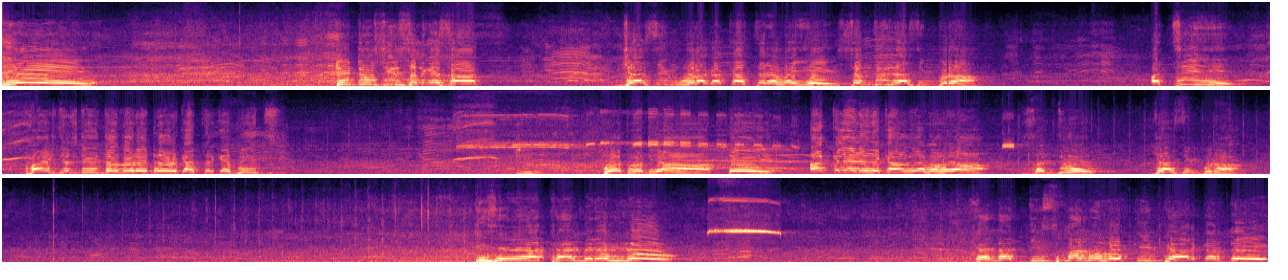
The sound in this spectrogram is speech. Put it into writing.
ये टिटू सिरसल के साथ जयसिंहपुरा का कैचर है भाई ये, संजू जयसिंहपुरा। अच्छी फाइट चलती हुई दोनों रेडर और कैचर के बीच। ਬਹੁਤ ਵਧੀਆ ਤੇ ਅੱਗ ਲੈਣੇ ਦੇ ਕਾਮਯਾਬ ਹੋਇਆ ਸੰਜੂ ਜੈਸਿੰਘਪੁਰਾ ਕਿਸੇ ਨੇ ਆਖਿਆ, ਮੇਰੇ ਵੀਰੋ, ਕਹਿੰਦਾ ਜਿਸਮਾਂ ਨੂੰ ਲੋਕੀ ਪਿਆਰ ਕਰਦੇ,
